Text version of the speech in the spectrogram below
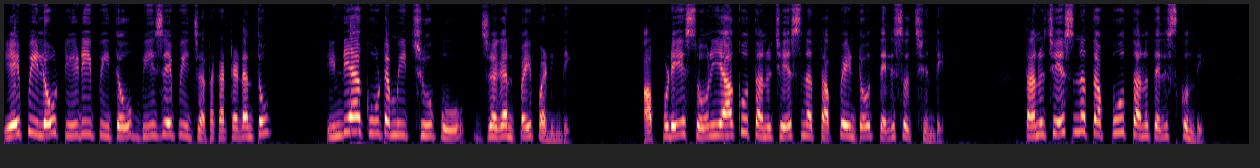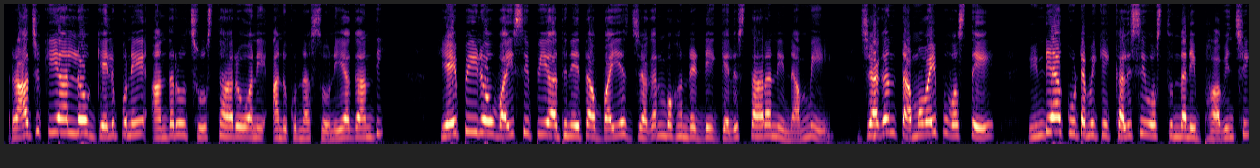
ఏపీలో టీడీపీతో బీజేపీ జతకట్టడంతో ఇండియా కూటమి చూపు జగన్పై పడింది. అప్పుడే సోనియాకు తను చేసిన తప్పేంటో తెలిసొచ్చింది. తను చేసిన తప్పు తను తెలుసుకుంది. రాజకీయాల్లో గెలుపునే అందరూ చూస్తారు అని అనుకున్న సోనియాగాంధీ, ఏపీలో వైసీపీ అధినేత వైఎస్ జగన్మోహన్ రెడ్డి గెలుస్తారని నమ్మి జగన్ తమవైపు వస్తే ఇండియా కూటమికి కలిసి వస్తుందని భావించి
